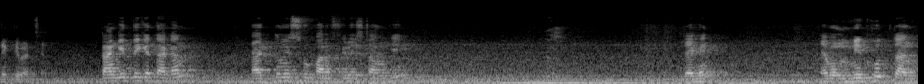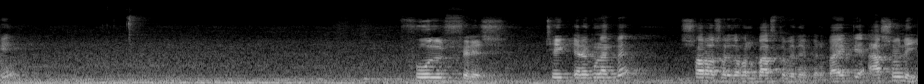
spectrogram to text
দেখতে পাচ্ছেন? টাঙ্গির দিকে তাকান। একদমই সুপার ফ্রেশ টাঙ্গি দেখেন, এবং নিখুঁত টাঙ্গি ফুল ফ্রেশ। ঠিক এরকম লাগবে, সরাসরি যখন বাস্তবে দেখবেন। বাইকটি আসলেই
